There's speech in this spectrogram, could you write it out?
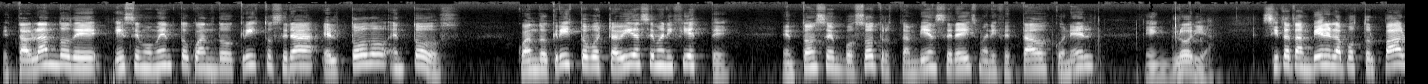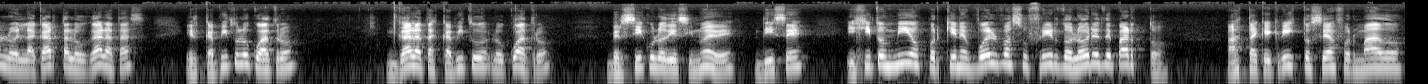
Está hablando de ese momento cuando Cristo será el todo en todos. Cuando Cristo vuestra vida se manifieste, entonces vosotros también seréis manifestados con Él en gloria. Cita también el apóstol Pablo en la carta a los Gálatas, el capítulo 4, Gálatas capítulo 4, versículo 19, dice, Hijitos míos, por quienes vuelvo a sufrir dolores de parto, hasta que Cristo sea formado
